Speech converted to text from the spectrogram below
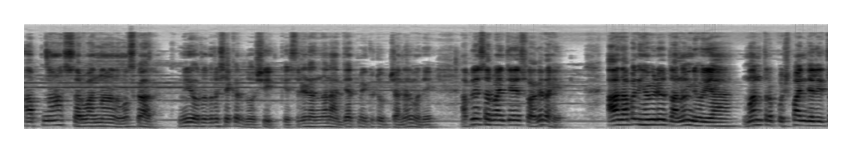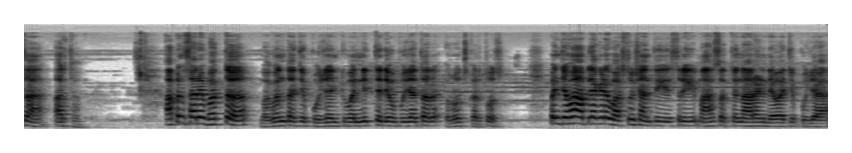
आपणा सर्वांना नमस्कार. मी रुद्रशेखर जोशी केसरीनंदन आध्यात्मिक यूट्यूब चॅनलमध्ये आपले सर्वांचे स्वागत आहे. आज आपण ह्या व्हिडिओत जाणून घेऊया मंत्र पुष्पांजलीचा अर्थ. आपण सारे भक्त भगवंताचे पूजन किंवा नित्य देवपूजा तर रोज करतोच. पण जेव्हा आपल्याकडे वास्तुशांती श्री महासत्यनारायण देवाची पूजा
